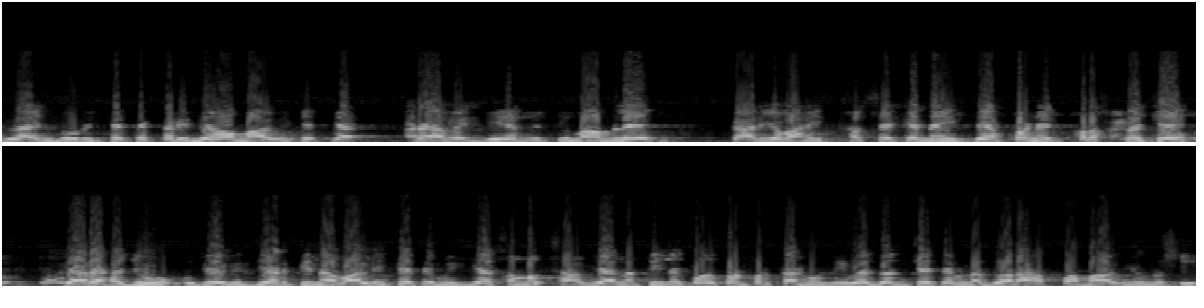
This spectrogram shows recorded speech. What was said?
લાઈન દોરી છે તે કરી દેવામાં આવી છે. ત્યારે હવે ગેરરીતિ મામલે કાર્યવાહી થશે કે નહીં તે પણ એક પ્રશ્ન છે. ત્યારે હજુ જે વિદ્યાર્થીના વાલી છે તે મીડિયા સમક્ષ આવ્યા નથી ને કોઈ પણ પ્રકારનું નિવેદન છે તેમના દ્વારા આપવામાં આવ્યું નથી.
